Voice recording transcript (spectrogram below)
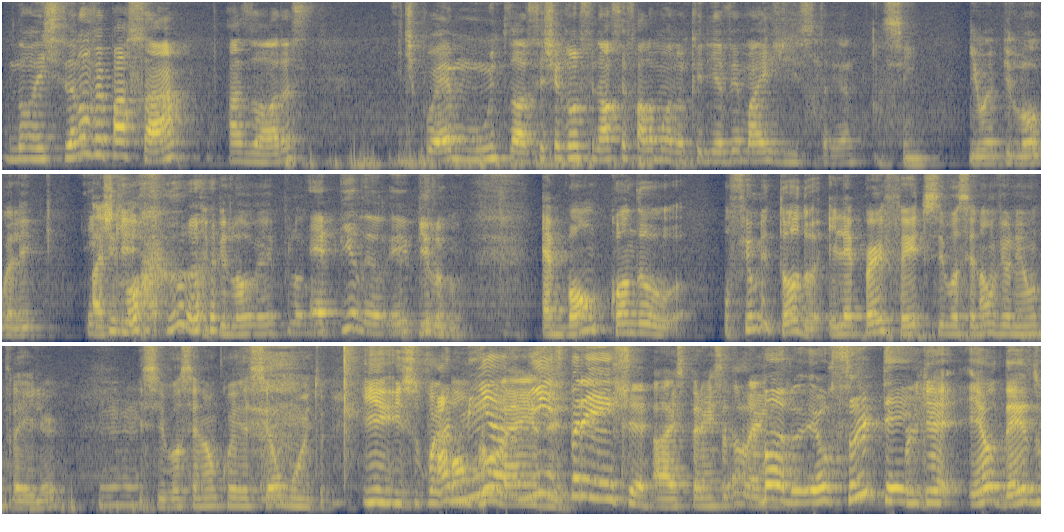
não, a gente você não vê passar as horas. E, tipo, é muito da hora. Você chega no final você fala, mano, eu queria ver mais disso, tá ligado? Sim. E o epílogo ali. Acho que. Epílogo, epílogo. Epílogo. Epílogo. É bom quando. O filme todo, ele é perfeito se você não viu nenhum trailer Uhum. e se você não conheceu muito. E isso foi A bom minha, pro Lenz. minha experiência. A experiência do Lenz. Mano, eu surtei. Porque eu, desde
